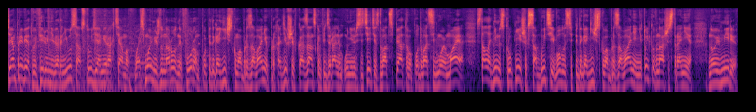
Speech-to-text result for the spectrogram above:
Всем привет! В эфире «Универ News», а в студии Амир Ахтямов. Восьмой международный форум по педагогическому образованию, проходивший в Казанском федеральном университете с 25 по 27 мая, стал одним из крупнейших событий в области педагогического образования не только в нашей стране, но и в мире.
